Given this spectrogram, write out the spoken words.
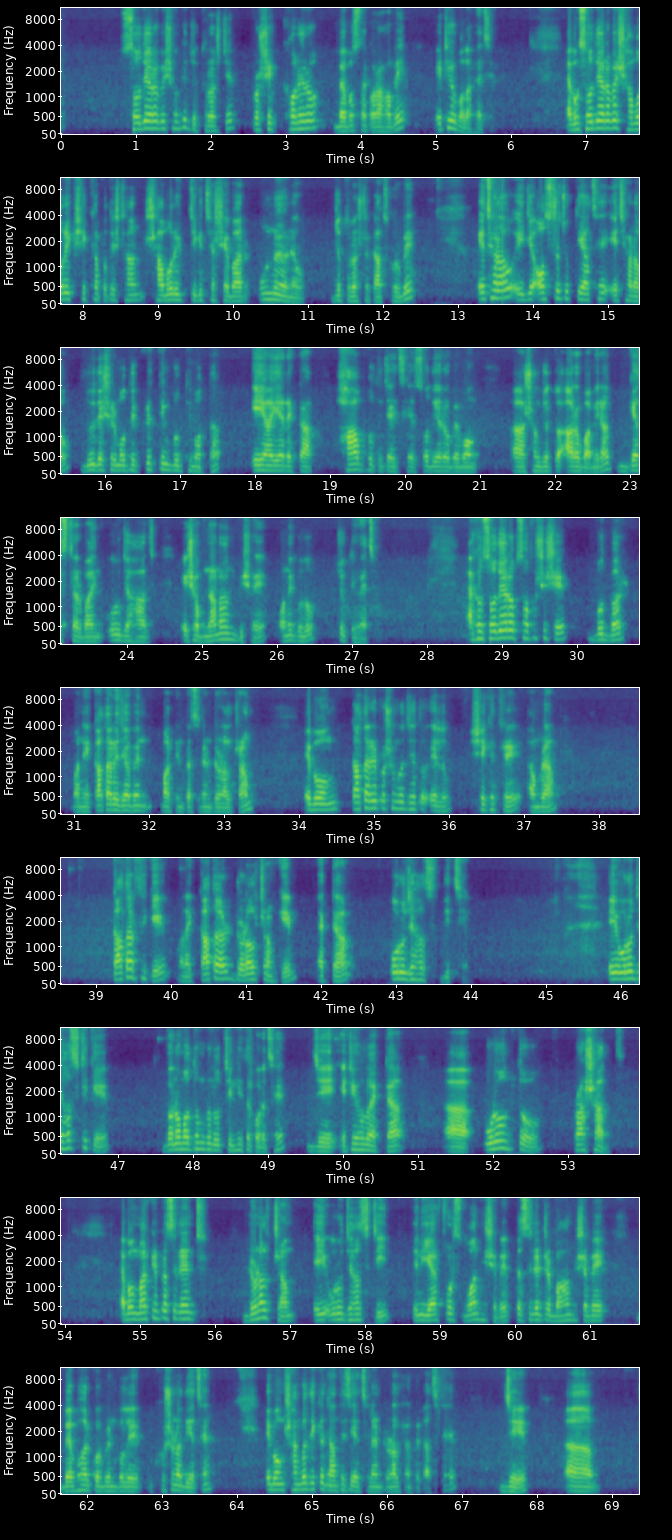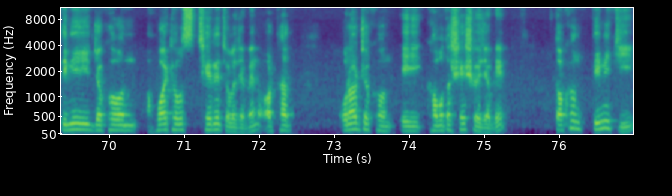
সৌদি আরবের সঙ্গে যুক্তরাষ্ট্রের প্রশিক্ষণেরও ব্যবস্থা করা হবে, এটিও বলা হয়েছে। এবং সৌদি আরবের সামরিক শিক্ষা প্রতিষ্ঠান সামরিক চিকিৎসা সেবার উন্নয়নেও যুক্তরাষ্ট্র কাজ করবে। এছাড়াও এই যে অস্ত্র চুক্তি আছে, এছাড়াও দুই দেশের মধ্যে কৃত্রিম বুদ্ধিমত্তা, এআই এর একটা হাব হতে চাইছে সৌদি আরব এবং সংযুক্ত আরব আমিরাত, গ্যাস টারবাইন, উড়োজাহাজ, এসব নানান বিষয়ে অনেকগুলো চুক্তি হয়েছে। এখন সৌদি আরব সফর শেষে বুধবার মানে কাতারে যাবেন মার্কিন প্রেসিডেন্ট ডোনাল্ড ট্রাম্প। এবং কাতারের প্রসঙ্গ যেহেতু এলো, সেক্ষেত্রে আমরা কাতার থেকে মানে কাতার ডোনাল্ড ট্রাম্পকে একটা উড়োজাহাজ দিচ্ছে। এই উড়োজাহাজটিকে গণমাধ্যমগুলো চিহ্নিত করেছে যে এটি হলো একটা উড়ন্ত প্রাসাদ। এবং মার্কিন প্রেসিডেন্ট ডোনাল্ড ট্রাম্প এই উড়োজাহাজটি তিনি এয়ারফোর্স ওয়ান হিসেবে প্রেসিডেন্টের বাহন হিসেবে ব্যবহার করবেন বলে ঘোষণা দিয়েছেন। এবং সাংবাদিকরা জানতে চেয়েছিলেন ডোনাল্ড ট্রাম্পের কাছে যে তিনি যখন হোয়াইট হাউস ছেড়ে চলে যাবেন, অর্থাৎ ওনার যখন এই ক্ষমতা শেষ হয়ে যাবে, তখন তিনি কি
